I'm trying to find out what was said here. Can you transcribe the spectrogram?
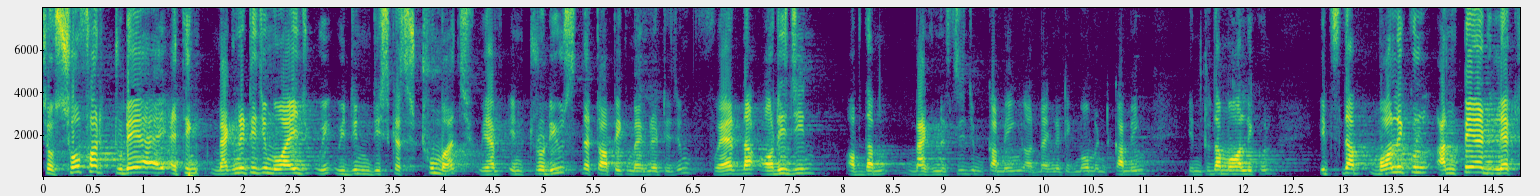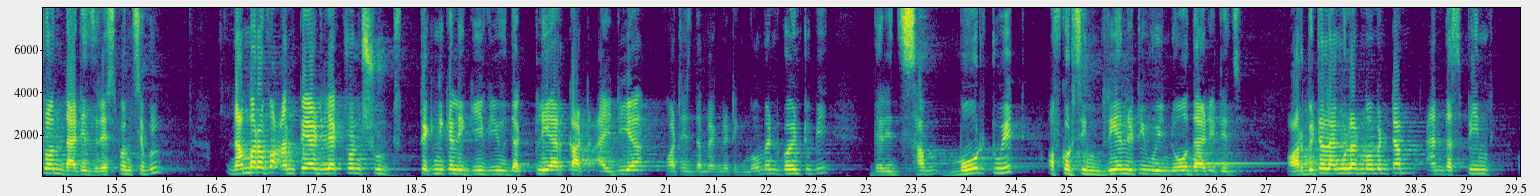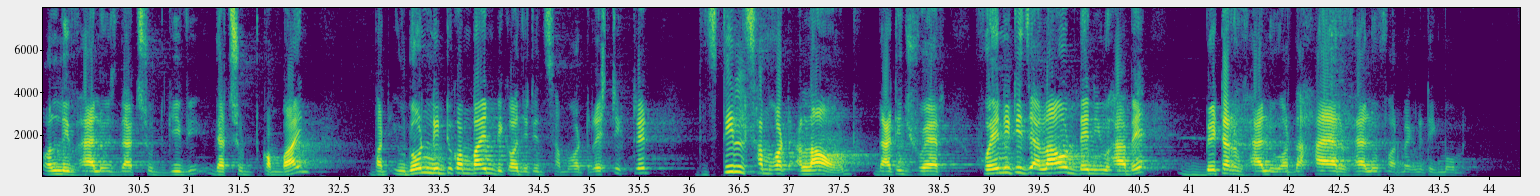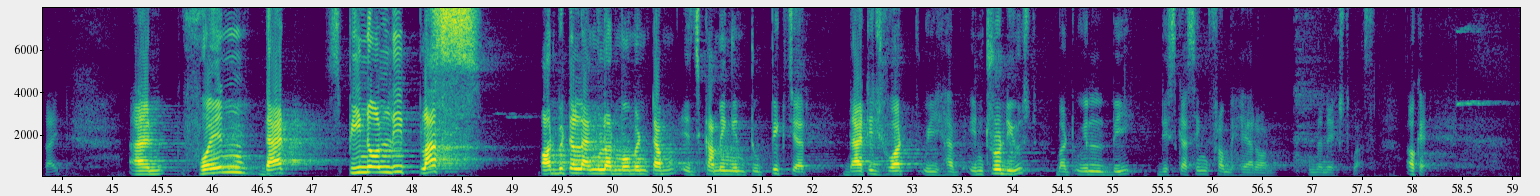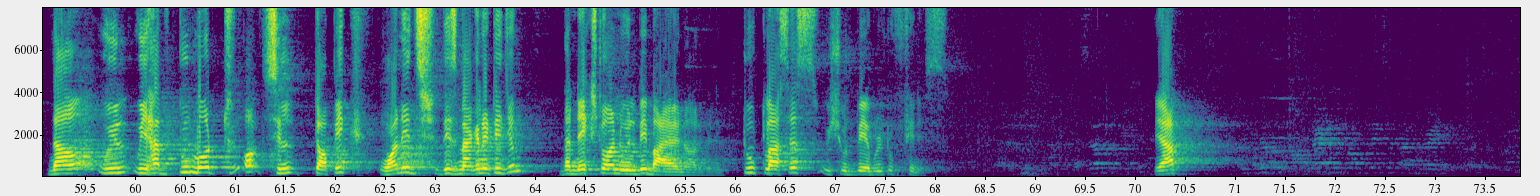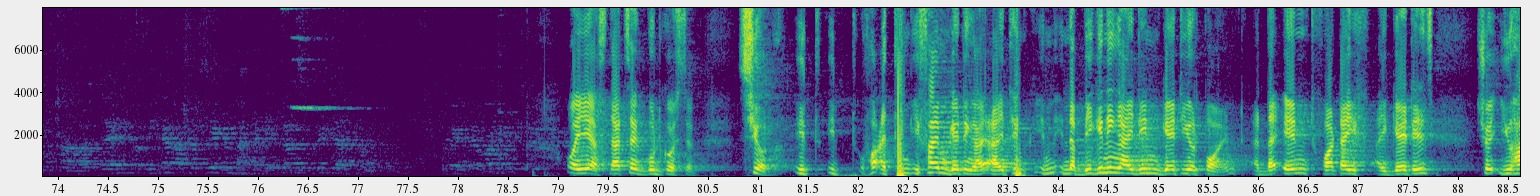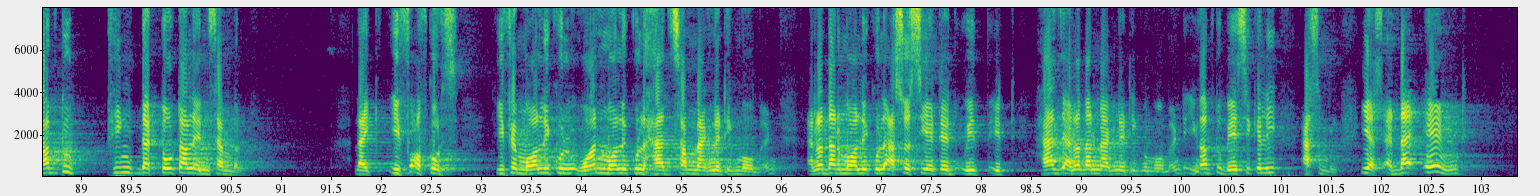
So, so far today I, I think magnetism wise we, we did not discuss too much. We have introduced the topic magnetism where the origin of the magnetism coming or magnetic moment coming into the molecule. It is the molecule unpaired electron that is responsible. Number of unpaired electrons should technically give you the clear cut idea what is the magnetic moment going to be. There is some more to it. Of course, in reality we know that it is orbital angular momentum and the spin only values that should give you, that should combine, but you do not need to combine because it is somewhat restricted, still somewhat allowed that is where when it is allowed then you have a better value or the higher value for magnetic moment. And when that spin only plus orbital angular momentum is coming into picture, that is what we have introduced, but we will be discussing from here on in the next class. Okay. Now, we'll, we have two more uh, topic. One is this magnetism, the next one will be bioinorganic. Two classes we should be able to finish. Yeah. Oh yes, that's a good question. Sure, it, it, I think if I'm getting, I, I think in, in the beginning I didn't get your point. At the end, what I, I get is so you have to think the total ensemble. Like if of course, if a molecule, one molecule has some magnetic moment, another molecule associated with it has another magnetic moment, you have to basically assemble. Yes, at the end,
